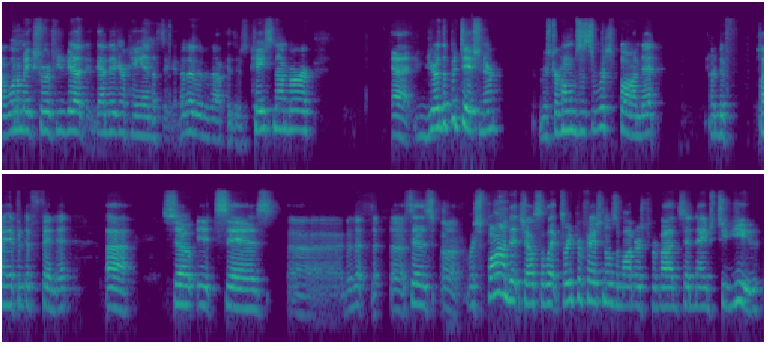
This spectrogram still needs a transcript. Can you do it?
I want to make sure if you got, got it in your hand, let's see, okay, there's a case number. Uh, you're the petitioner. Mr. Holmes is the respondent or def- plaintiff and defendant. Uh, so it says, uh, uh, says uh, respondent shall select three professionals and monitors to provide said names to you.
